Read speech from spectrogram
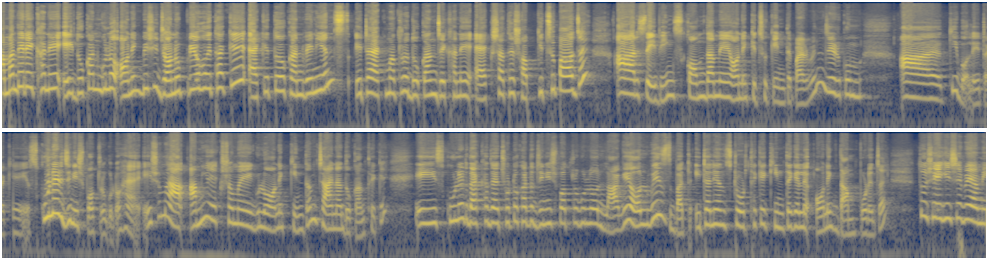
আমাদের এখানে এই দোকানগুলো অনেক বেশি জনপ্রিয় হয়ে থাকে। একে তো কনভেনিয়েন্স এটা একমাত্র দোকান যেখানে একসাথে সব কিছু পাওয়া যায়। আর সেভিংস কম দামে অনেক কিছু কিনতে পারবেন। যেরকম কি বলে এটাকে? স্কুলের জিনিসপত্রগুলো হ্যাঁ এই সময় আ- আমিও এক সময় এগুলো অনেক কিনতাম চায়না দোকান থেকে। এই স্কুলের দেখা যায় ছোটোখাটো জিনিসপত্রগুলো লাগে অলওয়েজ বাট ইটালিয়ান স্টোর থেকে কিনতে গেলে অনেক দাম পড়ে যায়। তো সেই হিসেবে আমি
